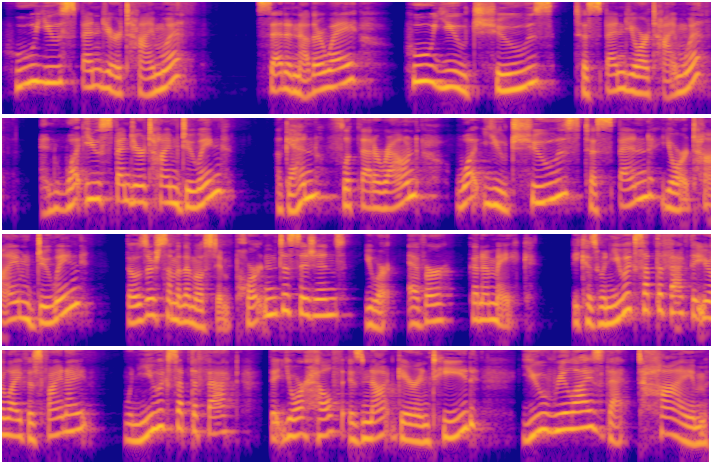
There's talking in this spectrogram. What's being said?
who you spend your time with, said another way, who you choose to spend your time with, and what you spend your time doing, again, flip that around, what you choose to spend your time doing those are some of the most important decisions you are ever going to make. Because when you accept the fact that your life is finite, when you accept the fact that your health is not guaranteed, you realize that time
